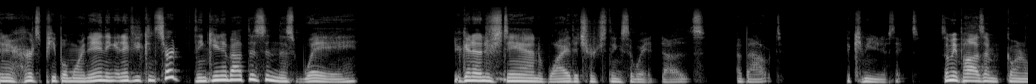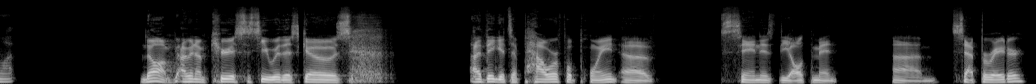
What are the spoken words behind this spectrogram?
and it hurts people more than anything. And if you can start thinking about this in this way you're going to understand why the church thinks the way it does about the community of saints. So let me pause. I'm going a lot. No, I'm, I mean, I'm curious to see where this goes. I think it's a powerful point of sin is the ultimate um, separator,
